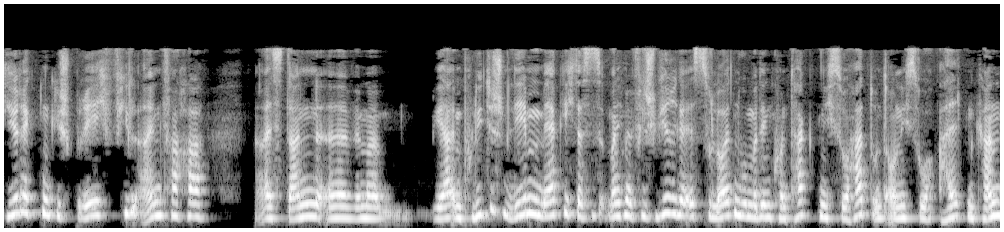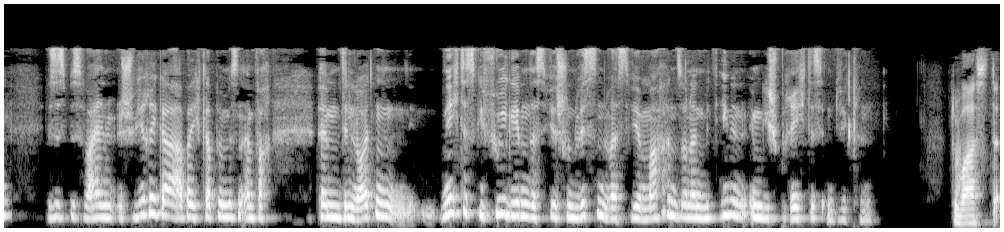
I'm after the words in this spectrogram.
direkten Gespräch viel einfacher als dann, äh, wenn man ja, im politischen Leben merke ich, dass es manchmal viel schwieriger ist zu Leuten, wo man den Kontakt nicht so hat und auch nicht so halten kann. Es ist bisweilen schwieriger, aber ich glaube, wir müssen einfach ähm, den Leuten nicht das Gefühl geben, dass wir schon wissen, was wir machen, sondern mit ihnen im Gespräch das entwickeln. Du warst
